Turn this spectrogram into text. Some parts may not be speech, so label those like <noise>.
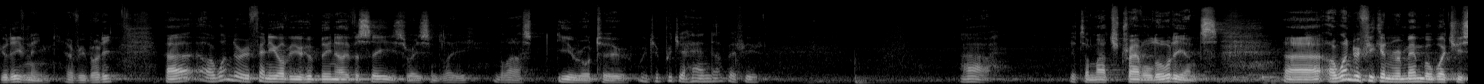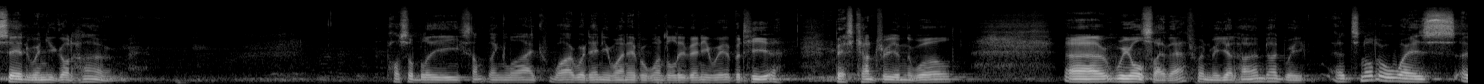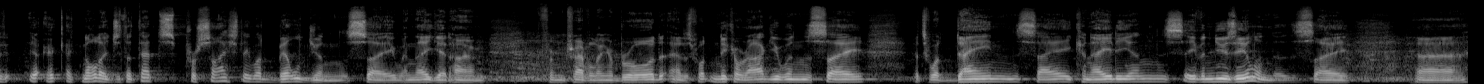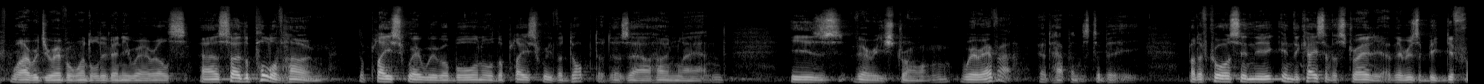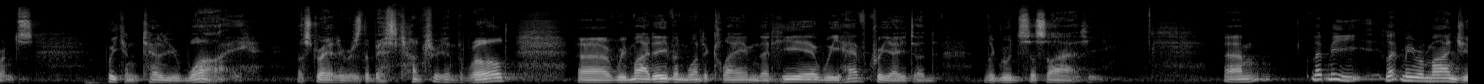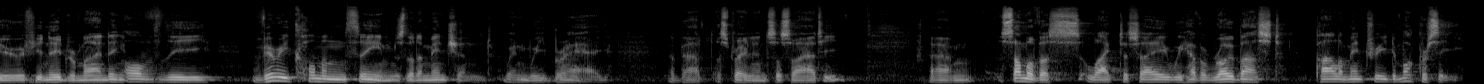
Good evening, everybody. Uh, I wonder if any of you have been overseas recently, in the last year or two. Would you put your hand up if you. Ah, it's a much travelled audience. Uh, I wonder if you can remember what you said when you got home. Possibly something like, Why would anyone ever want to live anywhere but here? Best country in the world. Uh, we all say that when we get home, don't we? It's not always uh, acknowledged that that's precisely what Belgians say when they get home from travelling abroad, and it's what Nicaraguans say, it's what Danes say, Canadians, even New Zealanders say. Uh, why would you ever want to live anywhere else? Uh, so, the pull of home, the place where we were born or the place we've adopted as our homeland, is very strong wherever it happens to be. But of course, in the, in the case of Australia, there is a big difference. We can tell you why Australia is the best <laughs> country in the world. Uh, we might even want to claim that here we have created the good society. Um, let, me, let me remind you, if you need reminding, of the very common themes that are mentioned when we brag about Australian society. Um, some of us like to say we have a robust parliamentary democracy.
